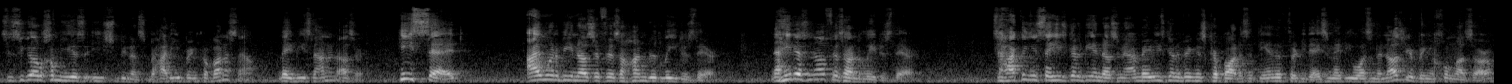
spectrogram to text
He says, you go he should be nazar. But how do you bring karbanis now? Maybe he's not a nazar. He said, I want to be a nazar if there's hundred liters there. Now he doesn't know if there's hundred liters there. So how can you say he's going to be a Nazir now? Maybe he's going to bring his karbanis at the end of 30 days, and maybe he wasn't a Nazir, you're bringing a Chul Nazar.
